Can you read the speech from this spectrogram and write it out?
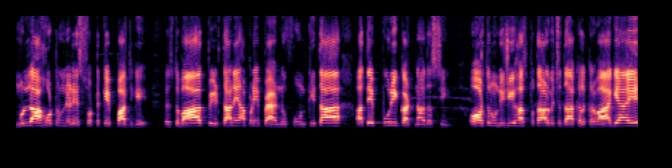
ਮੁੱਲਾ ਹੋਟਲ ਨੇੜੇ ਸੁੱਟ ਕੇ ਭੱਜ ਗਏ। ਇਸ ਤੋਂ ਬਾਅਦ ਪੀੜਤਾ ਨੇ ਆਪਣੀ ਭੈਣ ਨੂੰ ਫੋਨ ਕੀਤਾ ਅਤੇ ਪੂਰੀ ਘਟਨਾ ਦੱਸੀ। ਔਰਤ ਨੂੰ ਨਿੱਜੀ ਹਸਪਤਾਲ ਵਿੱਚ ਦਾਖਲ ਕਰਵਾਇਆ ਗਿਆ ਏ।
